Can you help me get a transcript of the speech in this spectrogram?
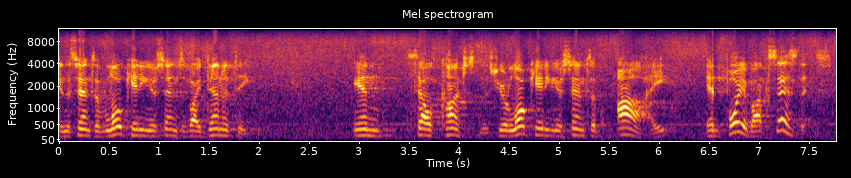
in the sense of locating your sense of identity in self-consciousness. You're locating your sense of I, and Feuerbach says this.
